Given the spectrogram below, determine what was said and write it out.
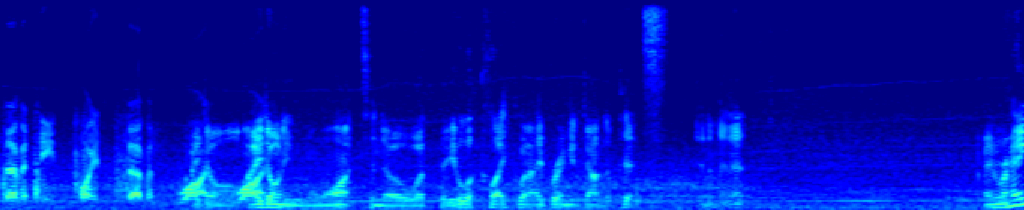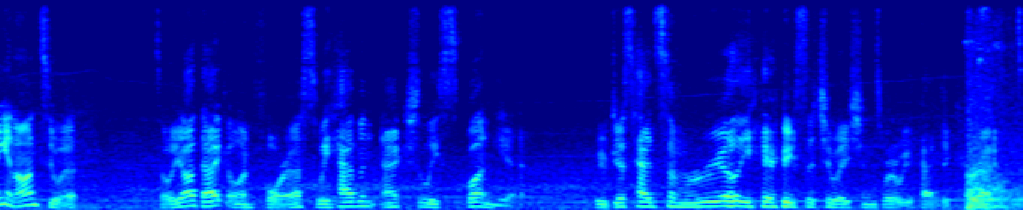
17.7. I don't I don't even want to know what they look like when I bring it down to pits in a minute. And we're hanging on to it. So we got that going for us. We haven't actually spun yet. We've just had some really hairy situations where we've had to correct.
